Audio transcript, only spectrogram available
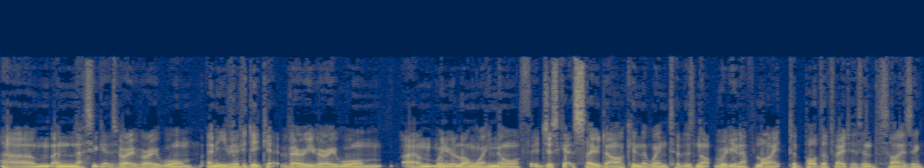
um, unless it gets very, very warm. And even if it did get very, very warm, um, when you're a long way north, it just gets so dark in the winter, there's not really enough light to bother photosynthesizing.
